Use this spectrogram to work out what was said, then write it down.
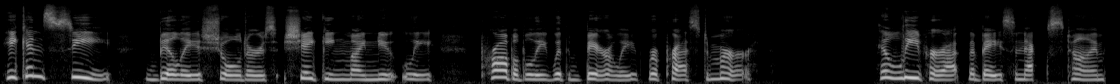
He can see Billy's shoulders shaking minutely, probably with barely repressed mirth. He'll leave her at the base next time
